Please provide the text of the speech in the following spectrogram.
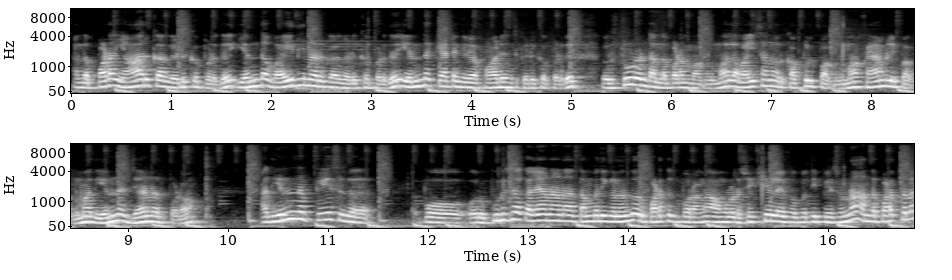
அந்த படம் யாருக்காக எடுக்கப்படுது எந்த வயதினருக்காக எடுக்கப்படுது எந்த கேட்டகரி ஆஃப் ஆடியன்ஸுக்கு எடுக்கப்படுது ஒரு ஸ்டூடெண்ட் அந்த படம் பார்க்கணுமா இல்லை வயசான ஒரு கப்புள் பார்க்கணுமா ஃபேமிலி பார்க்கணுமா அது என்ன ஜேர்னர் படம் அது என்ன பேசுது இப்போது ஒரு புதுசாக கல்யாணம் ஆன தம்பதிகள் வந்து ஒரு படத்துக்கு போகிறாங்க அவங்களோட செக்ஷுவல் லைஃப்பை பற்றி பேசணும்னா அந்த படத்தில்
